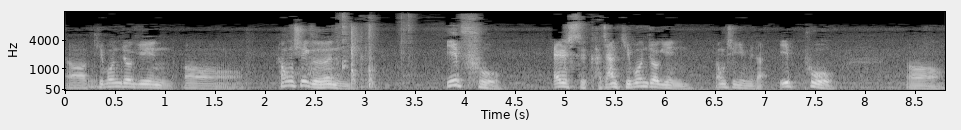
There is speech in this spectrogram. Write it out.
어, 기본적인 어, 형식은 if, else 가장 기본적인 형식입니다. if 어,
